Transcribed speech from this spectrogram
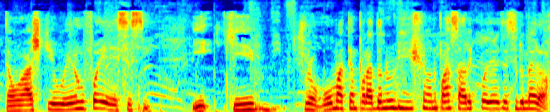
Então eu acho que o erro foi esse, assim. E que jogou uma temporada no lixo ano passado que poderia ter sido melhor.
